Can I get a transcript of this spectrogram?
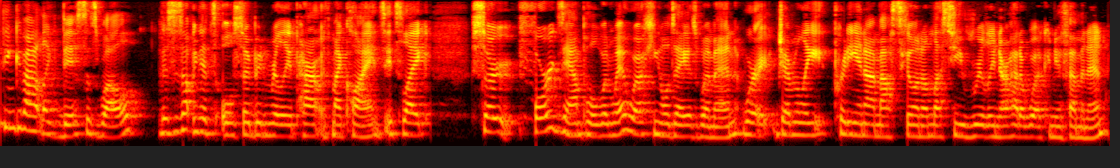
think about it like this as well. This is something that's also been really apparent with my clients. It's like, so, for example, when we're working all day as women, we're generally pretty in our masculine unless you really know how to work in your feminine.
